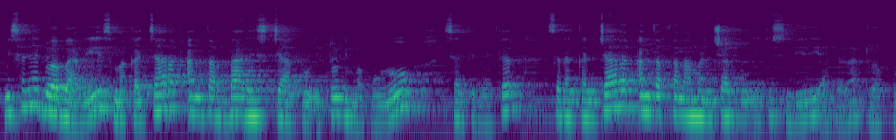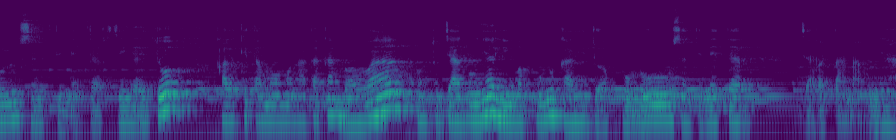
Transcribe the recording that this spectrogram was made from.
misalnya dua baris maka jarak antar baris jagung itu 50 cm sedangkan jarak antar tanaman jagung itu sendiri adalah 20 cm sehingga itu kalau kita mau mengatakan bahwa untuk jagungnya 50 kali 20 cm jarak tanamnya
